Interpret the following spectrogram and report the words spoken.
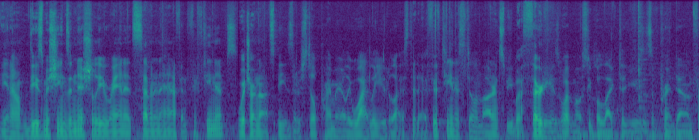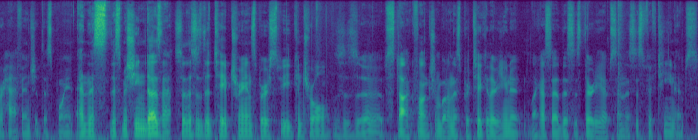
You know, these machines initially ran at seven and a half and 15 IPS, which are not speeds that are still primarily widely utilized today. 15 is still a modern speed, but 30 is what most people like to use as a print down for half inch at this point. And this, this machine does that. So this is the tape transfer speed control. This is a stock function, but on this particular unit, like I said, this is 30 IPS and this is 15 IPS.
